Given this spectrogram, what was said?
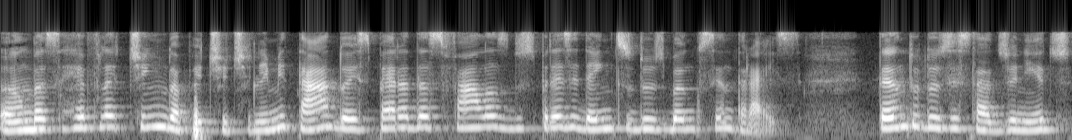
ambas refletindo apetite limitado à espera das falas dos presidentes dos bancos centrais, tanto dos Estados Unidos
